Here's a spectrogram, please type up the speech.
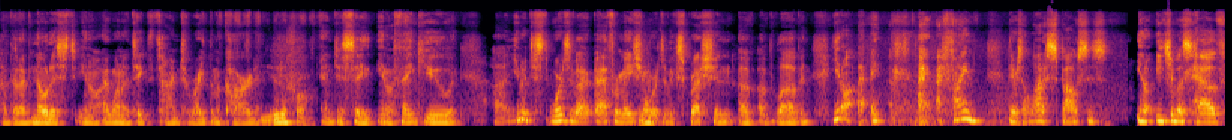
uh, that I've noticed, you know, I want to take the time to write them a card and Beautiful. and just say, you know, thank you, and uh, you know, just words of affirmation, Yeah. words of expression of, of love, and you know, I, I I find there's a lot of spouses. You know, each of us have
